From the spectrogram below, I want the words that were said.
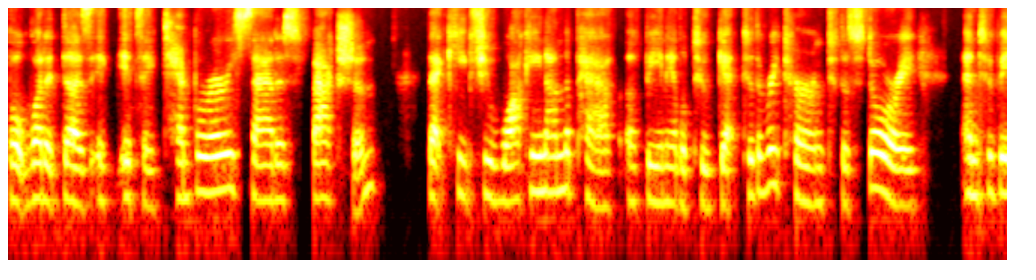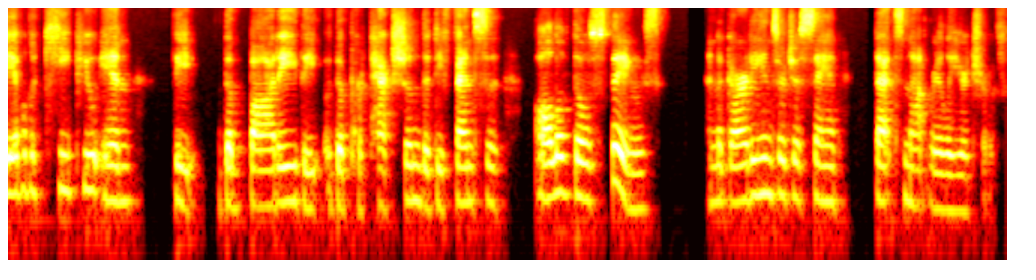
But what it does, it, it's a temporary satisfaction that keeps you walking on the path of being able to get to the return to the story and to be able to keep you in the the body the the protection the defense all of those things and the guardians are just saying that's not really your truth.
